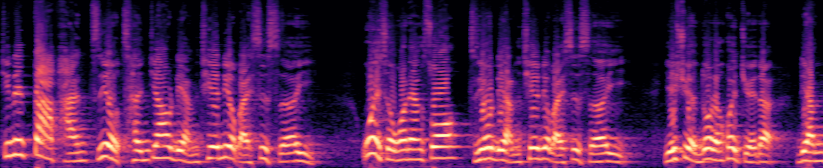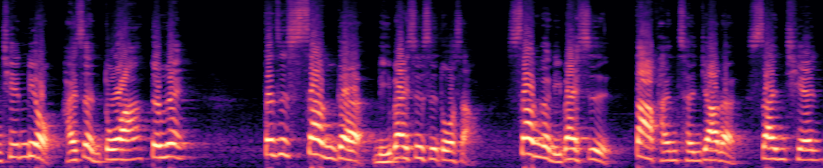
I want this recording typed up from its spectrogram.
今天大盘只有成交两千六百四十二亿。为什么王良说只有两千六百四十二亿？也许很多人会觉得两千六还是很多啊，对不对？但是上个礼拜四是多少？上个礼拜四。大盘成交了三千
